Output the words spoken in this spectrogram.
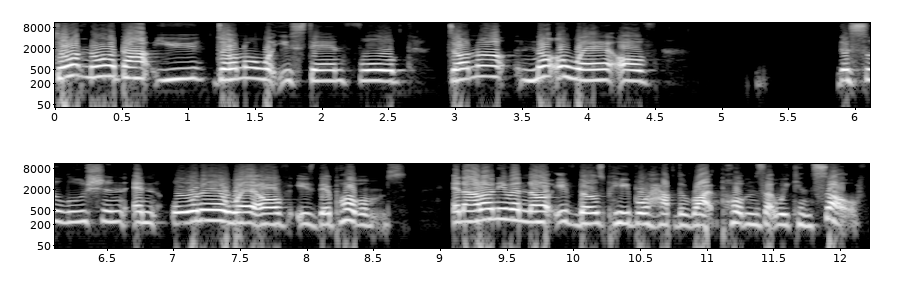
don't know about you, don't know what you stand for, don't know, not aware of the solution, and all they're aware of is their problems. And I don't even know if those people have the right problems that we can solve,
